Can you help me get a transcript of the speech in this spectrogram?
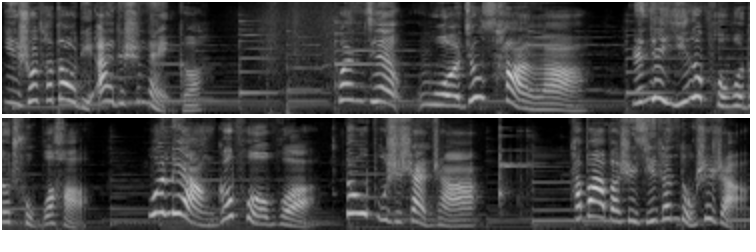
你说他到底爱的是哪个？关键我就惨了，人家一个婆婆都处不好，我两个婆婆都不是善茬。他爸爸是集团董事长，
